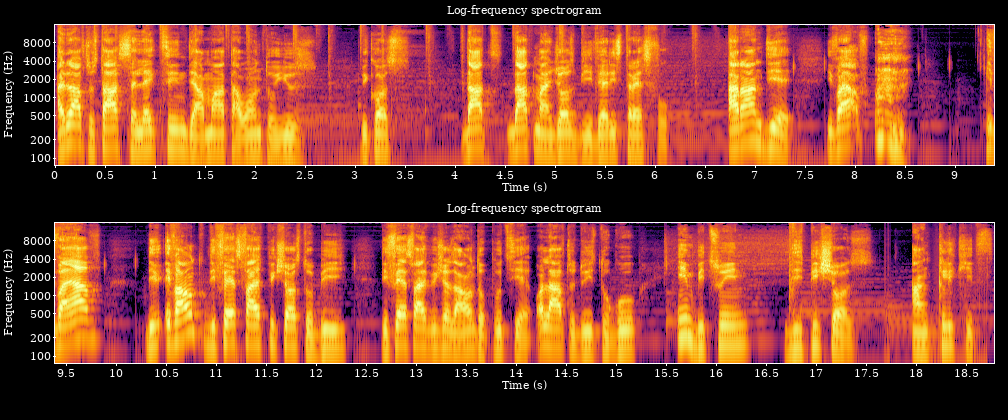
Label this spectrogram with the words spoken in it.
I don't have to start selecting the amount I want to use because that that might just be very stressful. Around here, if I have if I have if I want the first five pictures to be the first five pictures I want to put here, all I have to do is to go in between the pictures and click it.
